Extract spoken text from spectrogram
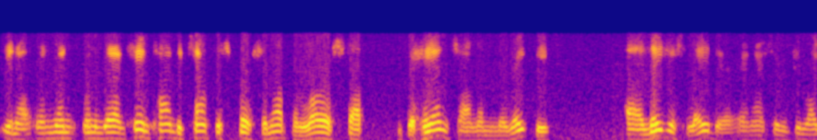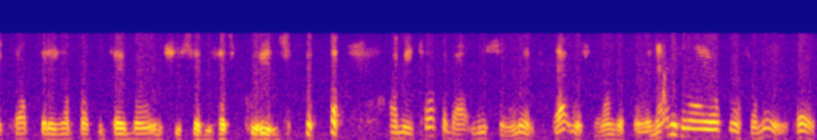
you know, when when when it came time to count this person up, and Laura stopped the hands on them, the Reiki, uh, they just lay there. And I said, "Would you like help getting up off the table?" And she said, "Yes, please." I mean, talk about loose and limp. That was wonderful, and that was an eye opener for me. It,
